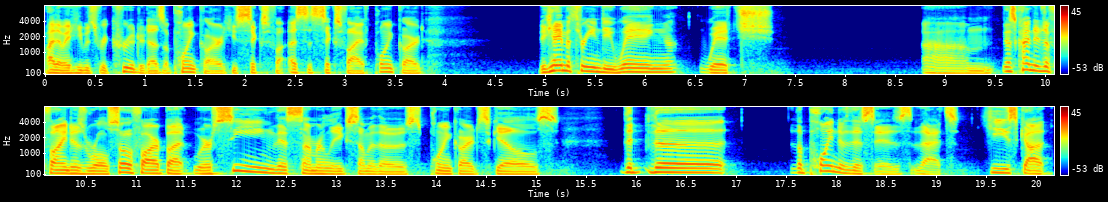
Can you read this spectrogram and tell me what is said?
by the way, he was recruited as a point guard. He's six five, a six five point guard. Became a three and D wing, which um, has kind of defined his role so far. But we're seeing this summer league some of those point guard skills. The the the point of this is that he's got,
